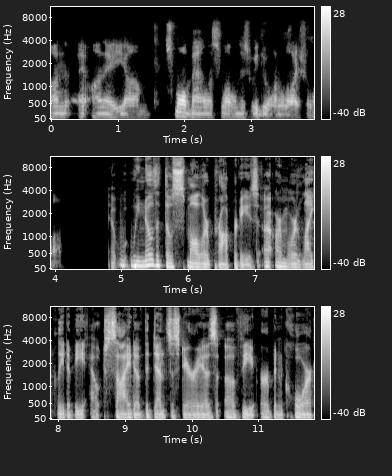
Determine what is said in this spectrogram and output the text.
on on a um, small balance loan as we do on a large loan. We know that those smaller properties are more likely to be outside of the densest areas of the urban core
